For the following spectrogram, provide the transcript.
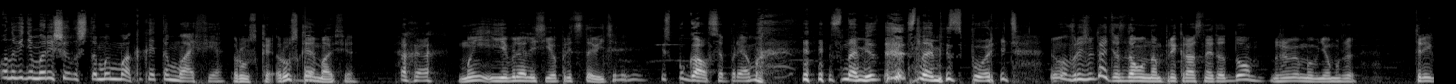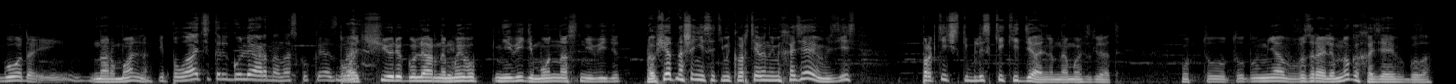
Он, видимо, решил, что мы какая-то мафия. Русская, русская да. мафия. Ага. Мы являлись ее представителями. Испугался прямо с нами, с нами спорить. Ну, в результате сдал он нам прекрасно этот дом. Живем мы в нем уже три года, и нормально. И платит регулярно, насколько я знаю. Плачу регулярно, мы его не видим, он нас не видит. Вообще отношения с этими квартирными хозяевами здесь практически близки к идеальным, на мой взгляд. Вот тут, тут у меня в Израиле много хозяев было.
